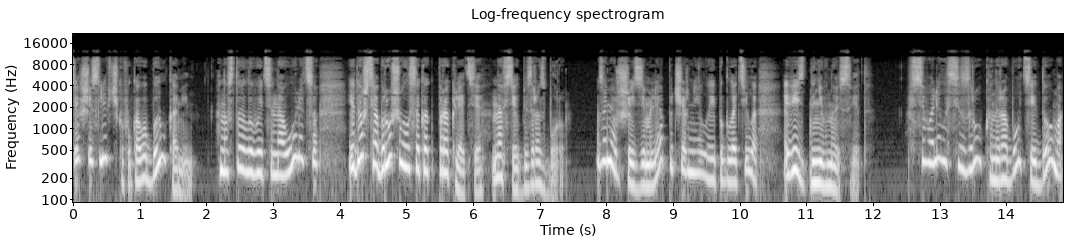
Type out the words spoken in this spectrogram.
Тех счастливчиков, у кого был камин, но стоило выйти на улицу, и дождь обрушивался, как проклятие, на всех без разбору. Замерзшая земля почернела и поглотила весь дневной свет. Все валилось из рук, на работе и дома.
